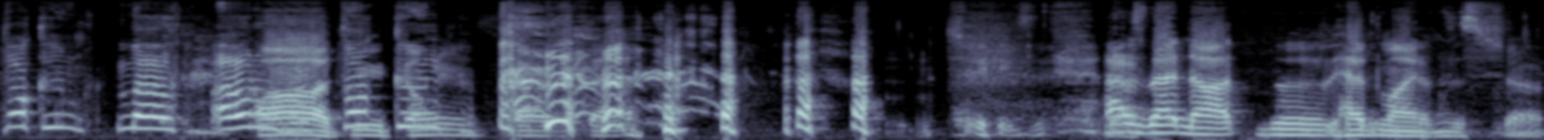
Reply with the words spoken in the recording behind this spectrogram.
fucking mouth out of Oh, my dude, fucking. start that. How's that not the headline of this show?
